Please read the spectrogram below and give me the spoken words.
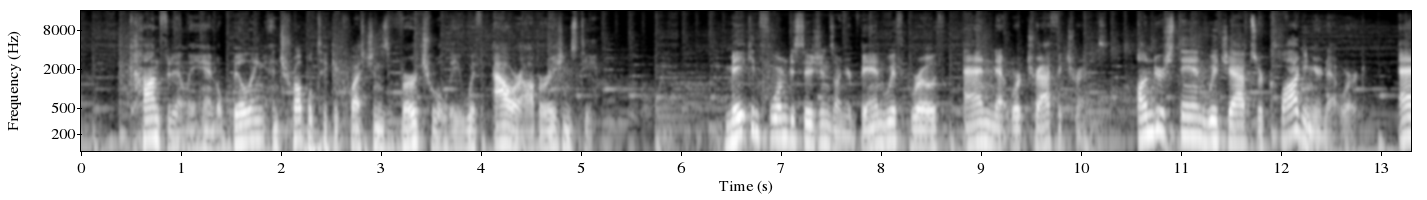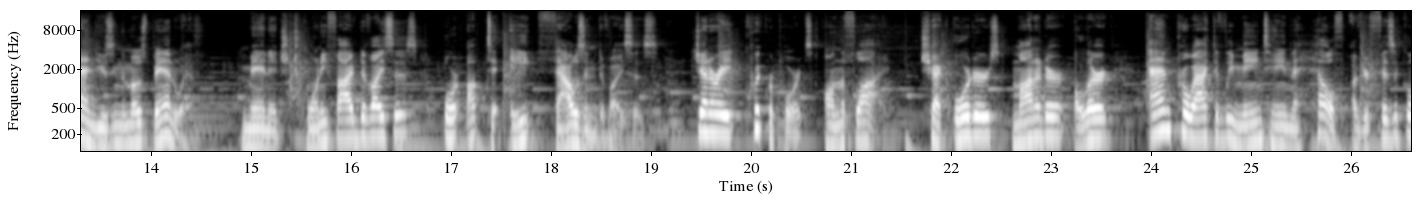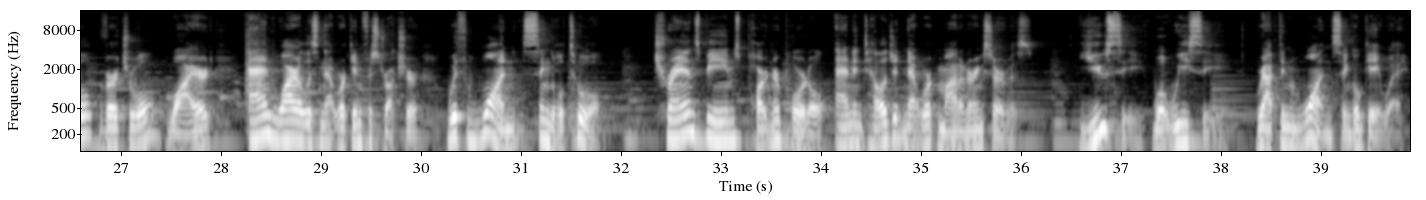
Confidently handle billing and trouble ticket questions virtually with our operations team. Make informed decisions on your bandwidth growth and network traffic trends. Understand which apps are clogging your network and using the most bandwidth. Manage 25 devices or up to 8,000 devices. Generate quick reports on the fly. Check orders, monitor, alert, and proactively maintain the health of your physical, virtual, wired, and wireless network infrastructure with one single tool. Transbeam's Partner Portal and Intelligent Network Monitoring Service. You see what we see, wrapped in one single gateway.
